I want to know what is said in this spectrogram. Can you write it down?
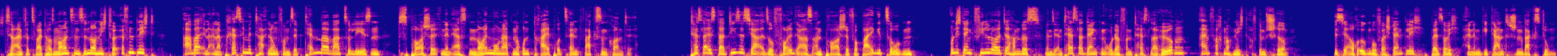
Die Zahlen für 2019 sind noch nicht veröffentlicht, aber in einer Pressemitteilung vom September war zu lesen, dass Porsche in den ersten neun Monaten rund drei Prozent wachsen konnte. Tesla ist da dieses Jahr also Vollgas an Porsche vorbeigezogen und ich denke, viele Leute haben das, wenn sie an Tesla denken oder von Tesla hören, einfach noch nicht auf dem Schirm. Ist ja auch irgendwo verständlich bei solch einem gigantischen Wachstum.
